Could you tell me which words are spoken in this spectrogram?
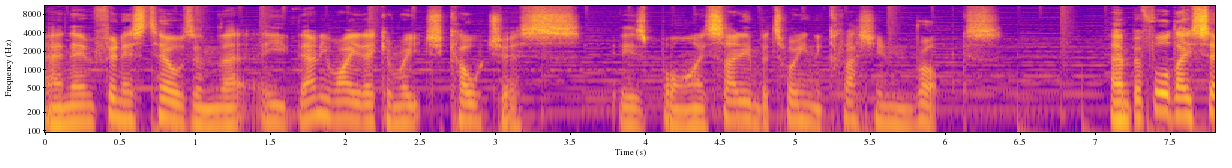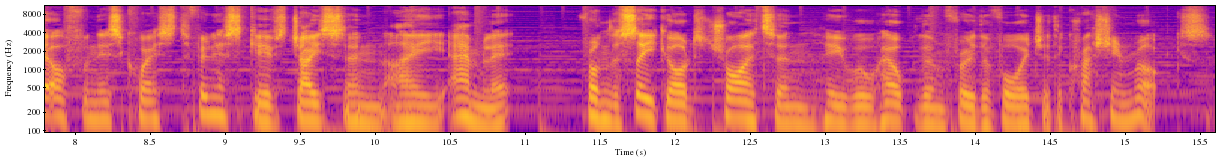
And then Phineus tells them that he, the only way they can reach Colchis is by sailing between the clashing rocks. And before they set off on this quest, Phineus gives Jason a amulet from the sea god Triton who will help them through the voyage of the crashing rocks.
